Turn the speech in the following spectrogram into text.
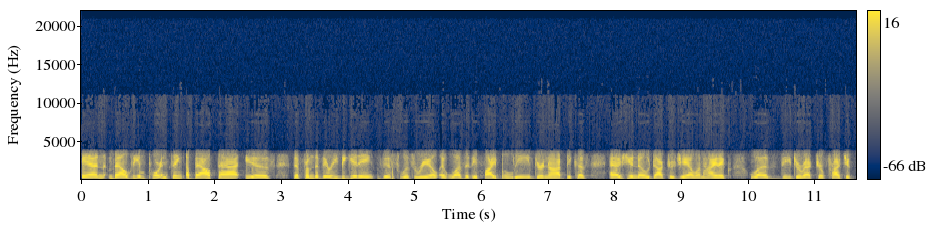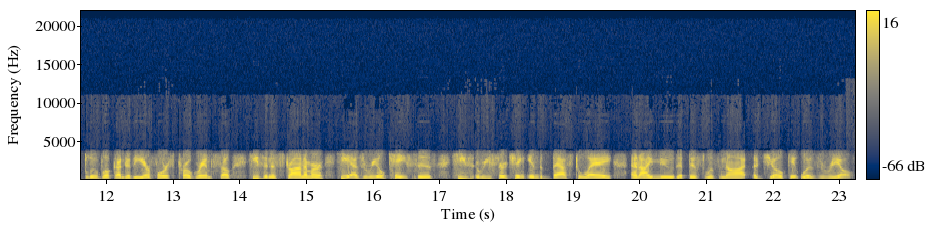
And Mel, the important thing about that is that from the very beginning, this was real. It wasn't if I believed or not, because as you know, Dr. J. Allen Hynek was the director of Project Blue Book under the Air Force program. So he's an astronomer. He has real cases. He's researching in the best way. And I knew that this was not a joke, it was real.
